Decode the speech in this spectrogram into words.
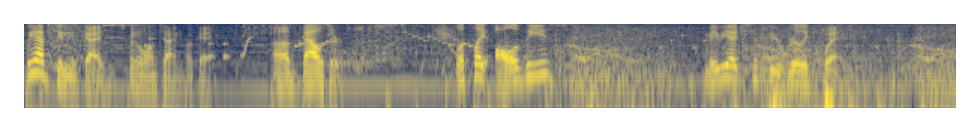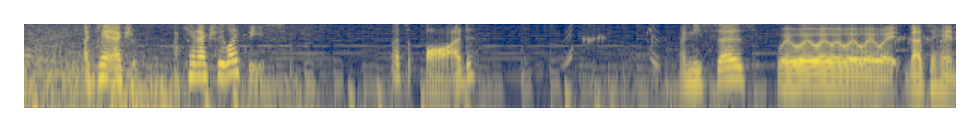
we have seen these guys. It's been a long time. Okay. Uh, Bowser. Let's light all of these. Maybe I just have to be really quick. I can't actually I can't actually light these. That's odd. And he says, wait, wait, wait, wait, wait, wait, wait. That's a hint.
